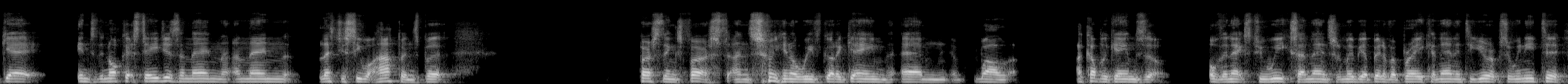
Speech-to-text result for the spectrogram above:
get into the knockout stages and then and then let's just see what happens. But first things first, and so you know we've got a game, um, well, a couple of games over the next two weeks, and then sort of maybe a bit of a break, and then into Europe. So we need to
